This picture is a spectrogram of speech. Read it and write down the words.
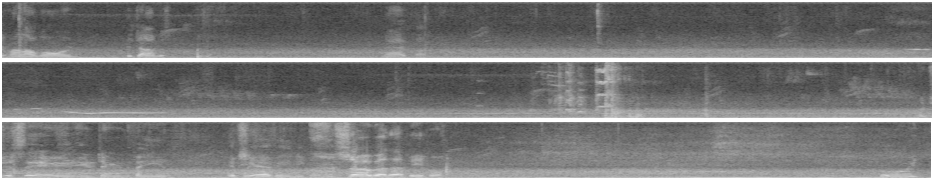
Like my Longhorn pajamas? Nah. I'm just sitting here entertaining the fans, if we have any. Sorry about that, people. Boy,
